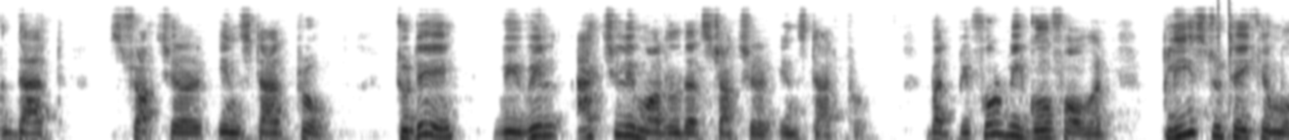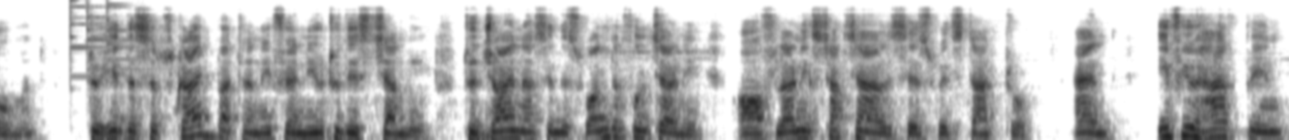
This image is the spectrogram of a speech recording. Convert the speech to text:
that structure in STAAD.Pro. Today, we will actually model that structure in STAAD.Pro. But before we go forward, please do take a moment to hit the subscribe button if you're new to this channel to join us in this wonderful journey of learning structure analysis with STAAD.Pro. And if you have been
